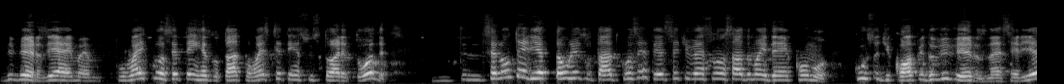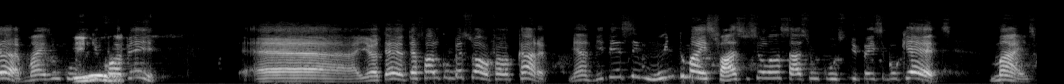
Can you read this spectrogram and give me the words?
Viveiros, e aí, por mais que você tenha resultado, por mais que você tenha a sua história toda, você não teria tão resultado, com certeza, se você tivesse lançado uma ideia como curso de copy do Viveiros, né? Seria mais um curso de copy aí. É, e eu até, eu até falo com o pessoal, eu falo, cara, minha vida ia ser muito mais fácil se eu lançasse um curso de Facebook Ads. Mas,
